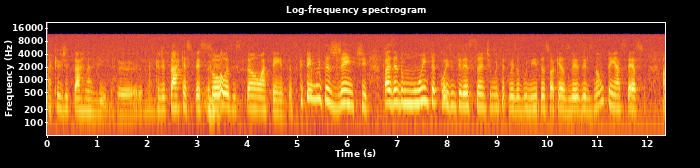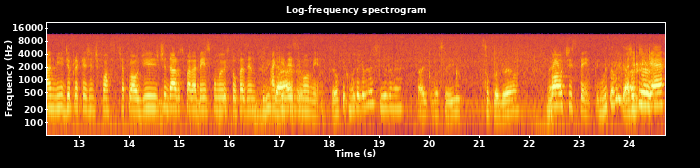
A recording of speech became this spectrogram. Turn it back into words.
acreditar na vida. É... Acreditar que as pessoas estão atentas. Que tem muita gente fazendo muita coisa interessante, muita coisa bonita, só que às vezes eles não têm acesso a mídia para que a gente possa te aplaudir e te dar os parabéns como eu estou fazendo Obrigada. aqui nesse momento. Eu fico muito agradecida, né? Estar aí com você aí, seu programa. Né? Volte sempre. Muito obrigada. A gente quer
